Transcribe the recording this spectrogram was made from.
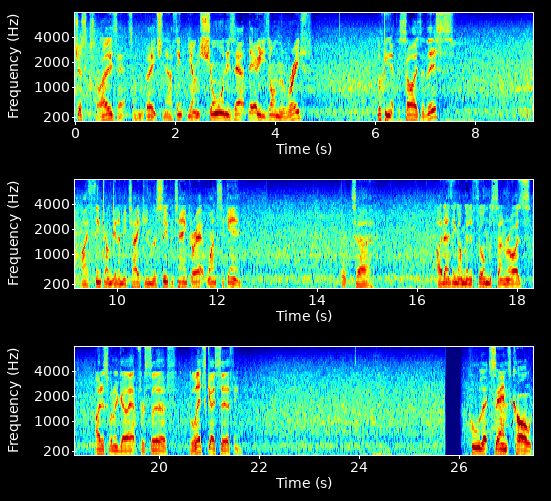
just closeouts on the beach. Now I think young Shaun is out there, he's on the reef. Looking at the size of this, I think I'm going to be taking the super tanker out once again but uh, I don't think I'm going to film the sunrise. I just want to go out for a surf. Let's go surfing. Oh that sand's cold.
